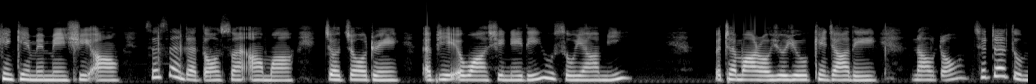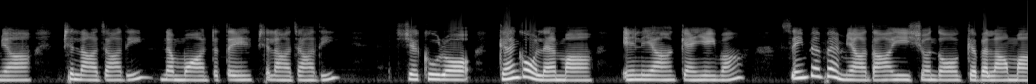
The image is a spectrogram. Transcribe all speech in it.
ခင်ခင်မင်မင်ရှိအောင်ဆက်ဆံတတ်သောစွမ်းအားမှာကြော်ကြော်တွင် အပြည့်အဝရှိနေသည်ဟုဆိုရမည်ပထမတော့ရိုးရိုးခင်ကြသည် နောက်တော့ချစ်တဲ့သူများ ဖြစ်လာကြသည်နှမွားတသိဖြစ်လာကြသည်ယခုတော့ဂန်းကော်လန်းမှာအင်းလျာကန်ရိပ်မှာစိမ့်ဖက်ဖက်များသား၏ရွှွန်သောကပလာမှာ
